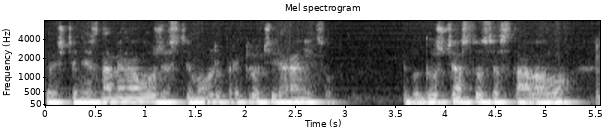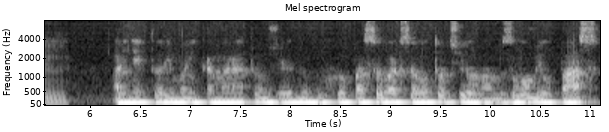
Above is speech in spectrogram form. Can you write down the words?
To ešte neznamenalo, že ste mohli prekročiť hranicu lebo dosť často sa stávalo mm. Aj niektorým mojim kamarátom, že jednoducho pasovák sa otočil, vám zlomil pas,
